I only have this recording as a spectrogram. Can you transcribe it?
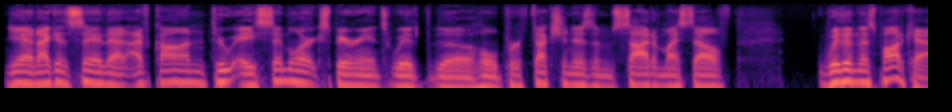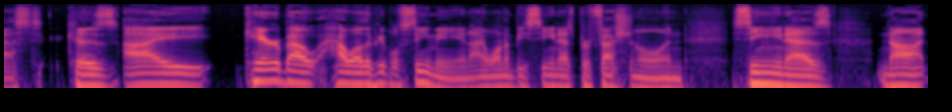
Yeah, and I can say that I've gone through a similar experience with the whole perfectionism side of myself within this podcast because I care about how other people see me and I want to be seen as professional and seen as not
